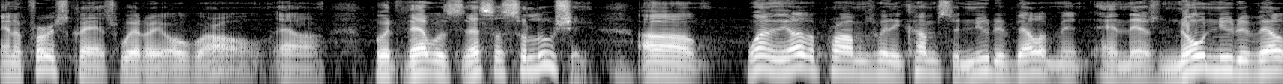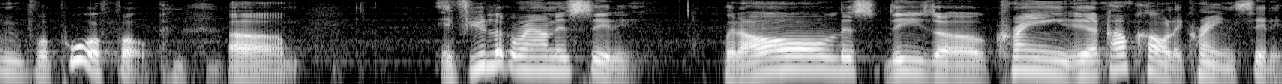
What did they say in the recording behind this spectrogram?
and a first class welder overall. Uh, but that was that's a solution. Uh, one of the other problems when it comes to new development, and there's no new development for poor folk. Um, if you look around this city, with all this these uh crane I'll call it crane city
